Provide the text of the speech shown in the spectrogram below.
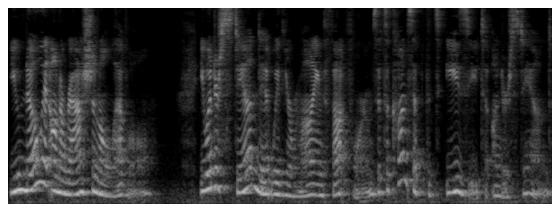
You know it on a rational level. You understand it with your mind thought forms. It's a concept that's easy to understand.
